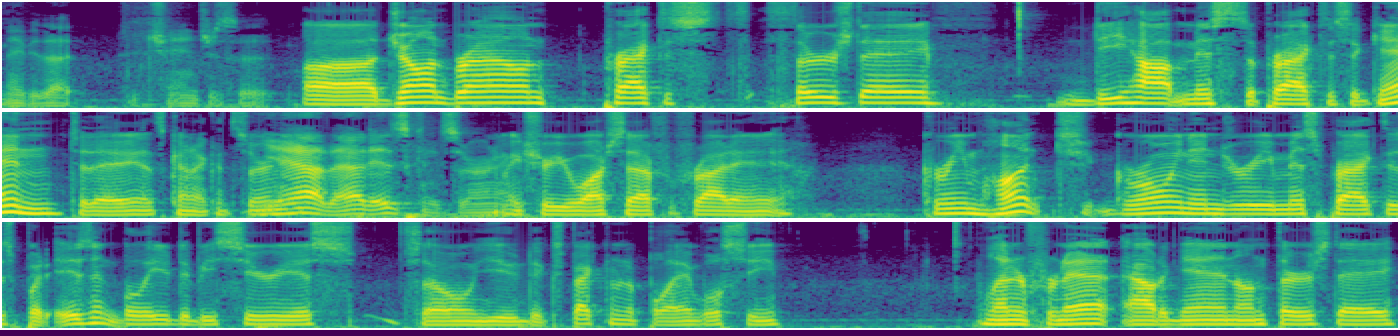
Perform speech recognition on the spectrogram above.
maybe that changes it. Uh, John Brown practiced Thursday. D Hop missed the practice again today. That's kind of concerning. Yeah, that is concerning. Make sure you watch that for Friday. Kareem Hunt, groin injury, missed practice, but isn't believed to be serious. So you'd expect him to play. We'll see. Leonard Fournette out again on Thursday.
